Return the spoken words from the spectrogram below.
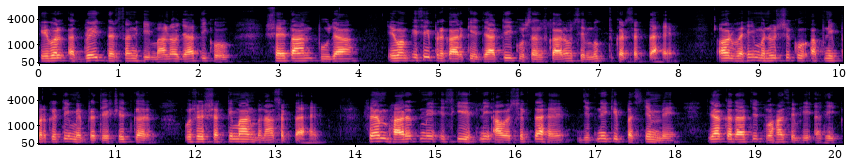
केवल अद्वैत दर्शन ही मानव जाति को शैतान, पूजा एवं इसी प्रकार के जाति कुसंस्कारों से मुक्त कर सकता है, और वही मनुष्य को अपनी प्रकृति में प्रतिष्ठित कर उसे शक्तिमान बना सकता है। स्वयं भारत में इसकी इतनी आवश्यकता है जितनी कि पश्चिम में, या कदाचित वहाँ से भी अधिक।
